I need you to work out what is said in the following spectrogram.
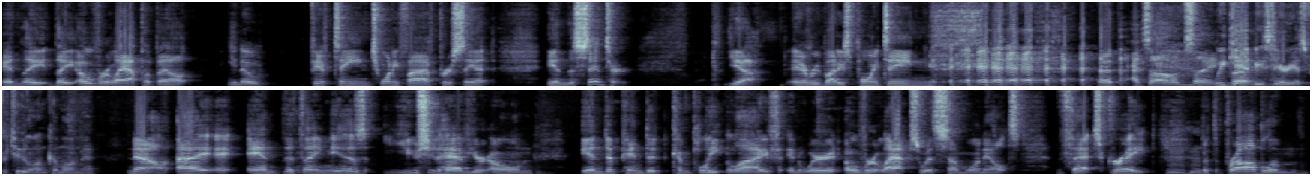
and they they overlap about you know 15 25% in the center. Yeah, everybody's pointing. That- that's all I'm saying. We can't be serious for too long. Come on, man. no, I and the thing is, you should have your own independent, complete life, and where it overlaps with someone else, that's great. Mhm. But the problem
